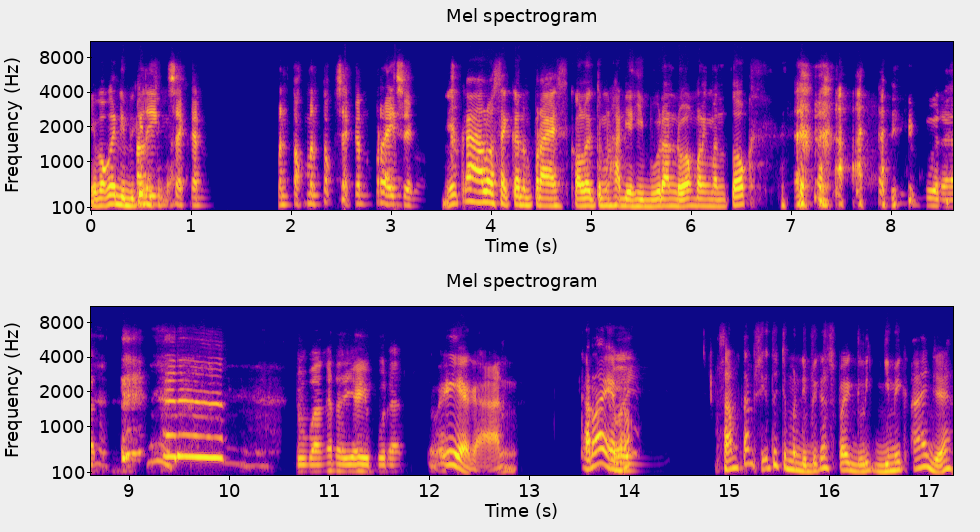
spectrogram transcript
Ya pokoknya dibikin Paling second mentok-mentok second prize ya kok. ya kalau second prize kalau cuma hadiah hiburan doang paling mentok hiburan. Aduh. Seru banget ya hiburan. iya kan karena ya Yoi. memang sometimes itu cuma dibikin supaya gimmick aja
